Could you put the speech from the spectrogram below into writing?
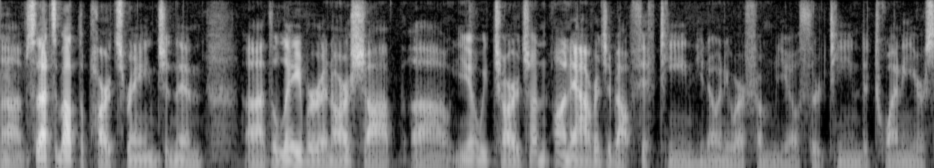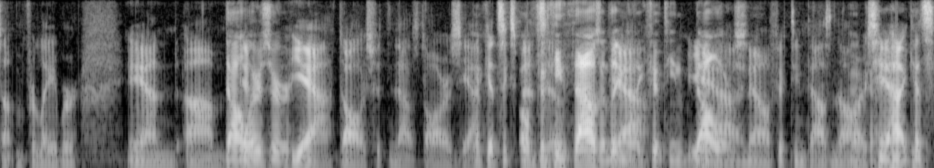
Um, so that's about the parts range, and then. Uh, the labor in our shop, uh, you know, we charge on, on average about 15, you know, anywhere from, you know, 13 to 20 or something for labor. And um, Dollars and- or- yeah, dollars, fifteen thousand dollars. Yeah, it gets Oh, expensive. fifteen thousand. Yeah. like fifteen Yeah, dollars. no, fifteen thousand dollars. Yeah, it gets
